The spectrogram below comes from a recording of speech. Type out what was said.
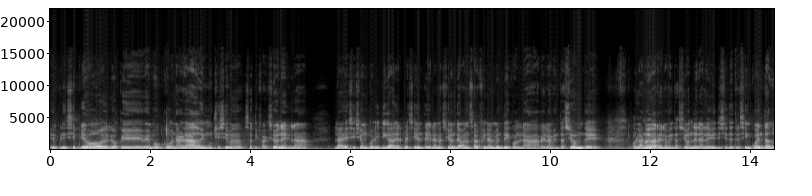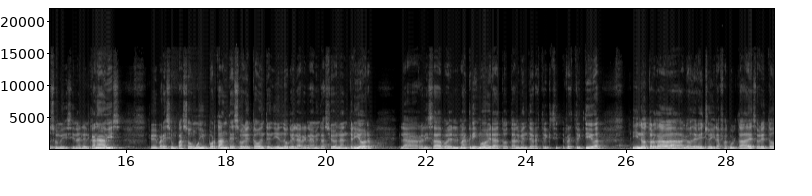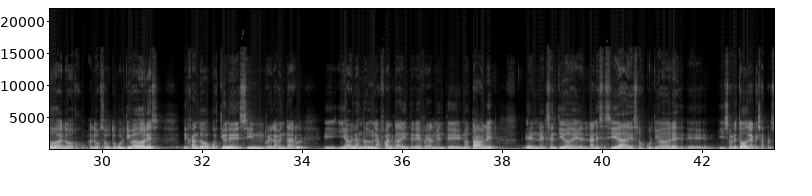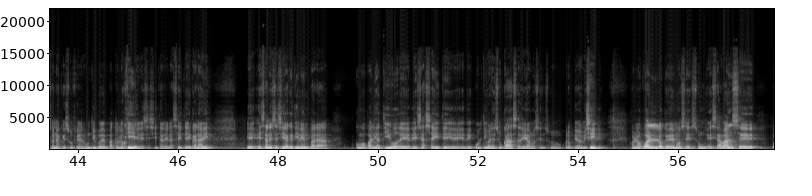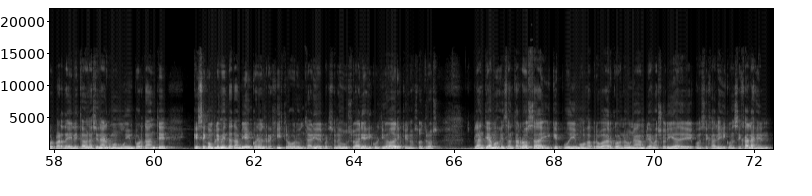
En principio lo que vemos con agrado y muchísima satisfacción es la, decisión política del presidente de la Nación de avanzar finalmente con la reglamentación de, o la nueva reglamentación de la ley 27350 de uso medicinal del cannabis, que me parece un paso muy importante, sobre todo entendiendo que la reglamentación anterior, la realizada por el macrismo, era totalmente restrictiva y no otorgaba los derechos y las facultades, sobre todo a los, a los autocultivadores, dejando cuestiones sin reglamentar y, hablando de una falta de interés realmente notable en el sentido de la necesidad de esos cultivadores eh, y sobre todo de aquellas personas que sufren algún tipo de patología y necesitan el aceite de cannabis, eh, esa necesidad que tienen para como paliativo de, ese aceite y de cultivar en su casa, digamos, en su propio domicilio. Con lo cual lo que vemos es ese avance por parte del Estado Nacional como muy importante, que se complementa también con el registro voluntario de personas usuarias y cultivadores que nosotros planteamos en Santa Rosa y que pudimos aprobar con una amplia mayoría de concejales y concejalas en,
